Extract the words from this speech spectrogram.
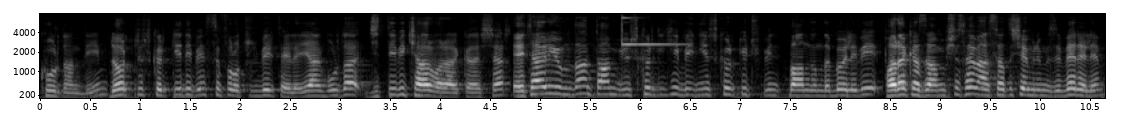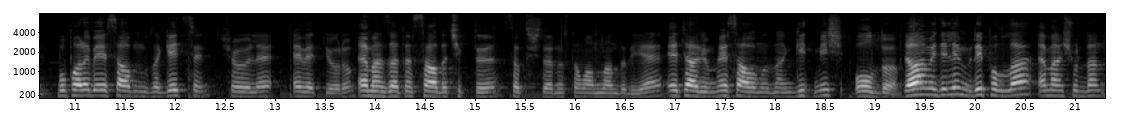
kurdan diyeyim 447.031 TL. Yani burada ciddi bir kar var arkadaşlar. Ethereum'dan tam 142.000, 143.000 bandında böyle bir para kazanmışız. Hemen satış emrimizi verelim. Bu para bir hesabımıza geçsin. Şöyle evet diyorum. Hemen zaten sağda çıktı satışlarınız tamamlandı diye. Ethereum hesabımızdan gitmiş oldu. Devam edelim Ripple'la. Hemen şuradan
